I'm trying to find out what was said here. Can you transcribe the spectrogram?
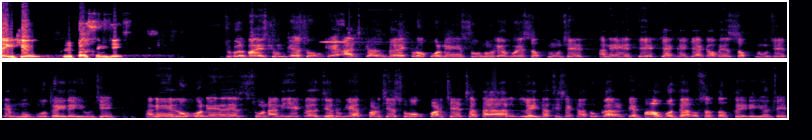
થેન્ક યુ કૃપાસિંહજી જુગલભાઈ શું કહેશો કે આજકાલ દરેક લોકોને સોનું લેવું એ સપનું છે અને તે ક્યાંક ને ક્યાંક હવે સપનું છે તે મોંઘું થઈ રહ્યું છે. અને લોકોને સોનાની એક જરૂરિયાત પણ છે શોખ પણ છે છતાં લઈ નથી શકાતું કારણ કે ભાવ વધારો સતત થઈ રહ્યો છે.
